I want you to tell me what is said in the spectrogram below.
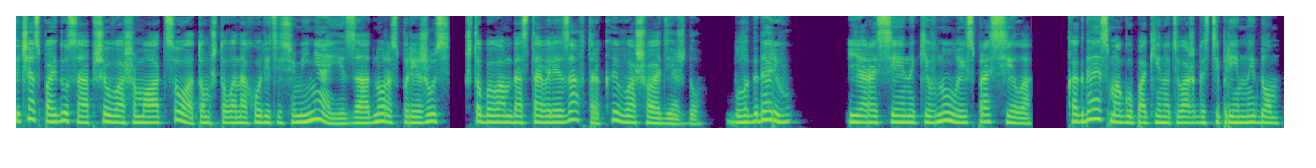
Сейчас пойду сообщу вашему отцу о том, что вы находитесь у меня, и заодно распоряжусь, чтобы вам доставили завтрак и вашу одежду. Благодарю». Я рассеянно кивнула и спросила, «Когда я смогу покинуть ваш гостеприимный дом?»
